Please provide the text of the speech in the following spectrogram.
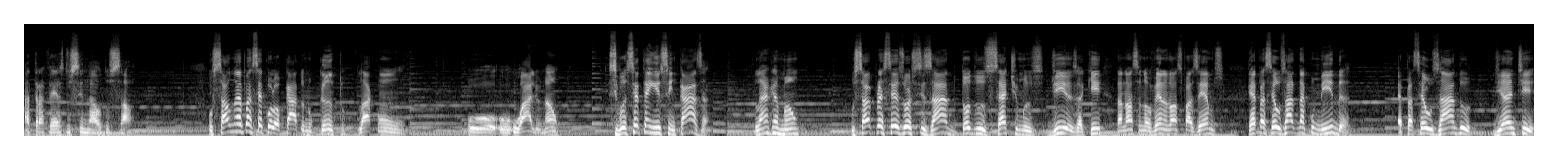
através do sinal do sal. O sal não é para ser colocado no canto, lá com o, o, o alho, não. Se você tem isso em casa, larga a mão o sal é para ser exorcizado todos os sétimos dias aqui da nossa novena, nós fazemos. É para ser usado na comida, é para ser usado diante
